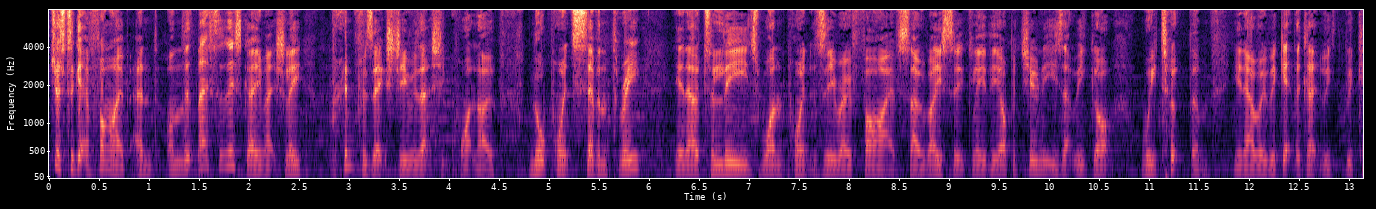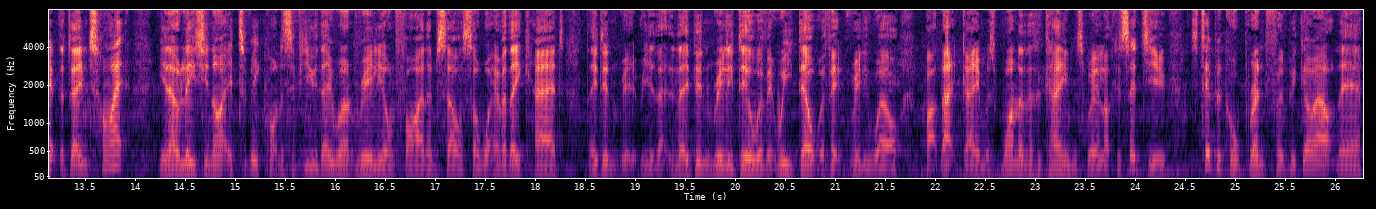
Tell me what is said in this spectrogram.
just to get a vibe. And on the, that's this game actually, Brentford's XG was actually quite low, 0.73 you know, to Leeds 1.05. So basically, the opportunities that we got, we took them. You know, we, we get the we, we kept the game tight. You know, Leeds United, to be quite honest with you, they weren't really on fire themselves. So whatever they had, they didn't re- you know, they didn't really deal with it. We dealt with it really well. But that game was one of the games where, like I said to you, it's typical Brentford. We go out there,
